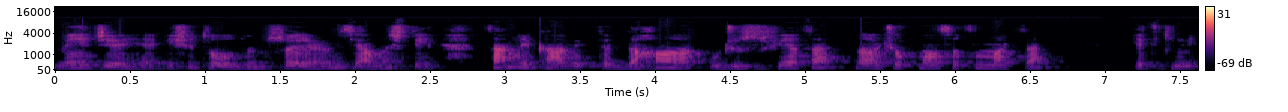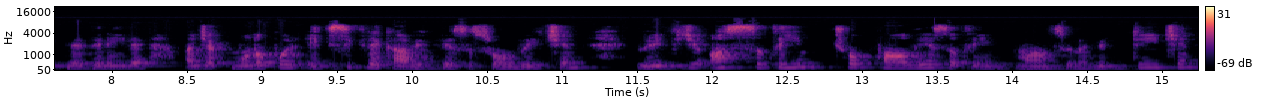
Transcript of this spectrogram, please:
MC'ye eşit olduğunu söylememiz yanlış değil. Tam rekabette daha ucuz fiyata daha çok mal satılmakta etkinlik nedeniyle ancak monopol eksik rekabet piyasası olduğu için üretici az satayım çok pahalıya satayım mantığını güttüğü için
